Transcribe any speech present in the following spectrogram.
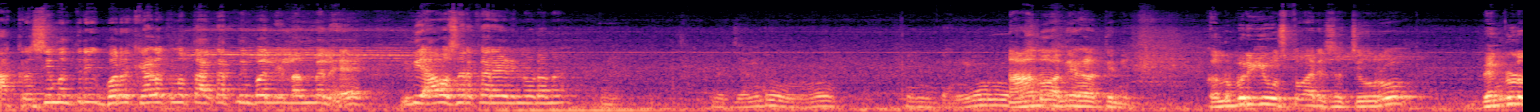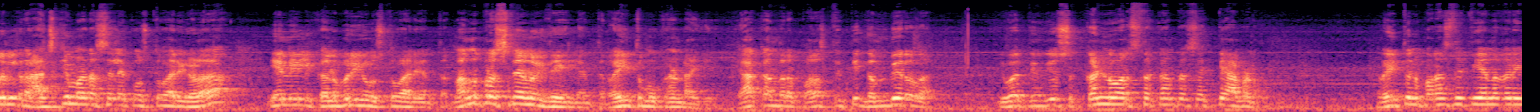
ಆ ಕೃಷಿ ಮಂತ್ರಿಗೆ ಬರೋಕೆ ಹೇಳಕ್ಕೂ ತಾಕತ್ ನಿಂಬಲ್ಲಿ ಇಲ್ಲ ಅಂದಮೇಲೆ ಇದು ಯಾವ ಸರ್ಕಾರ ಹೇಳಿ ನೋಡೋಣ? ಜನರು ಬೆಂಗಳೂರು ನಾನು ಅದೇ ಹೇಳ್ತೀನಿ. ಕಲಬುರಗಿ ಉಸ್ತುವಾರಿ ಸಚಿವರು ಬೆಂಗಳೂರಲ್ಲಿ ರಾಜಕೀಯ ಮಾಡೋ ಸಲಕ್ಕೆ ಉಸ್ತುವಾರಿಗಳ ಏನು ಇಲ್ಲಿ ಕಲಬುರಗಿ ಉಸ್ತುವಾರಿ ಅಂತ? ನನ್ನ ಪ್ರಶ್ನೆನೂ ಇದೆ ಇಲ್ಲಿ ಅಂತ ರೈತ ಮುಖಂಡಾಗಿ. ಯಾಕಂದ್ರೆ ಪರಿಸ್ಥಿತಿ ಗಂಭೀರದ ಇವತ್ತಿನ ದಿವಸ ಕಣ್ಣು ಒರೆಸ್ತಕ್ಕಂಥ ಶಕ್ತಿ ಆಗ್ಬಾರ್ದು ರೈತನ ಪರಿಸ್ಥಿತಿ ಏನದ ರೀ?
